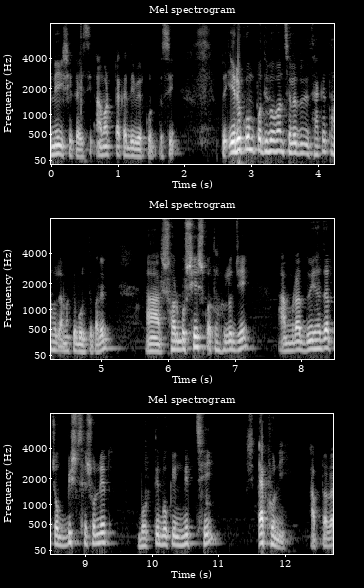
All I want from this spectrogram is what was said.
এনেই শেখাইছি, আমার টাকা দিয়ে বের করতেছি। তো এরকম প্রতিভাবান ছেলে যদি থাকে তাহলে আমাকে বলতে পারেন। আর সর্বশেষ কথা হলো যে, আমরা দুই হাজার চব্বিশ সেশনের ভর্তি বুকিং নিচ্ছি এখনই। আপনারা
